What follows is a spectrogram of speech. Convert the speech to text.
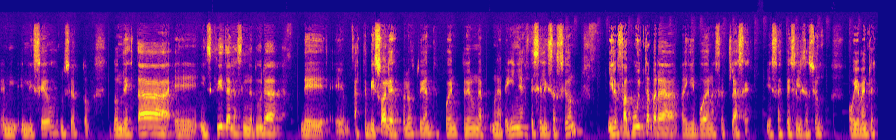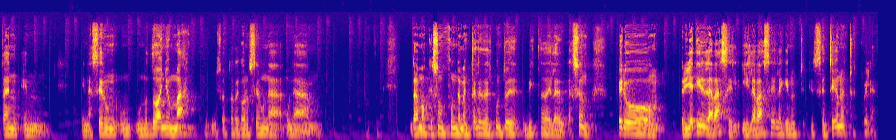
en, liceos, ¿no es cierto?, donde está inscrita la asignatura de artes visuales. Después los estudiantes pueden tener una, pequeña especialización y les faculta para, para, que puedan hacer clases. Y esa especialización obviamente está en, en, hacer unos dos años más, nosotros reconocer una, una, ramos que son fundamentales desde el punto de vista de la educación, pero, pero ya tiene la base y la base es la que, que se entrega en nuestra escuela.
